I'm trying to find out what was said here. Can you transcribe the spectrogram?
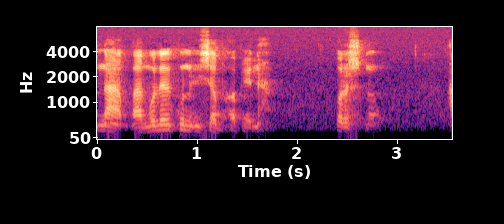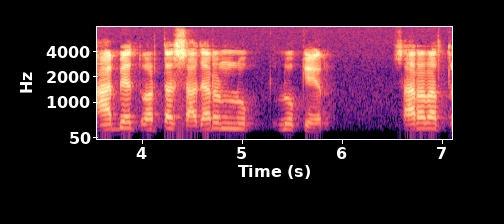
না, পাগলের কোনো হিসাব হবে না। প্রশ্ন, আবেদ অর্থাৎ সাধারণ লোক, লোকের সারা রাত্র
